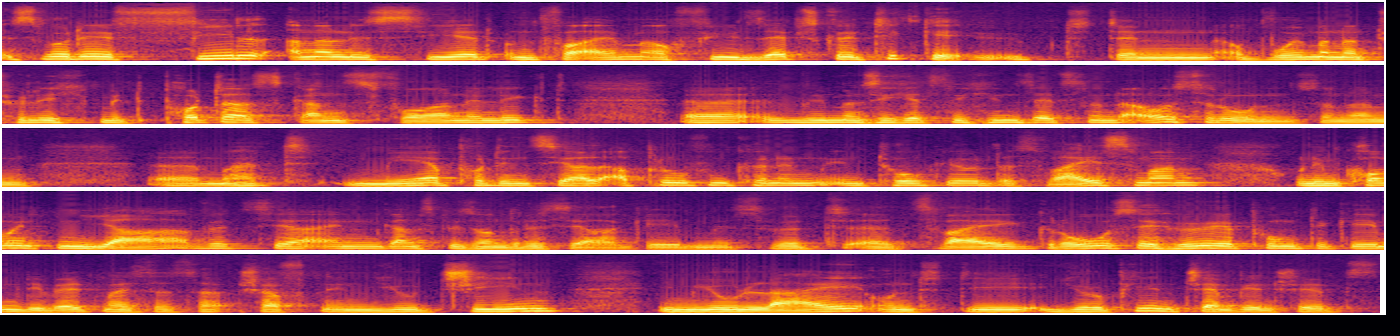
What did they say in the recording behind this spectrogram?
es wurde viel analysiert und vor allem auch viel Selbstkritik geübt. Denn obwohl man natürlich mit Potters ganz vorne liegt, äh, will man sich jetzt nicht hinsetzen und ausruhen, sondern man hat mehr Potenzial abrufen können in Tokio, das weiß man. Und im kommenden Jahr wird es ja ein ganz besonderes Jahr geben. Es wird äh, zwei große Höhepunkte geben, die Weltmeisterschaften in Eugene im Juli und die European Championships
